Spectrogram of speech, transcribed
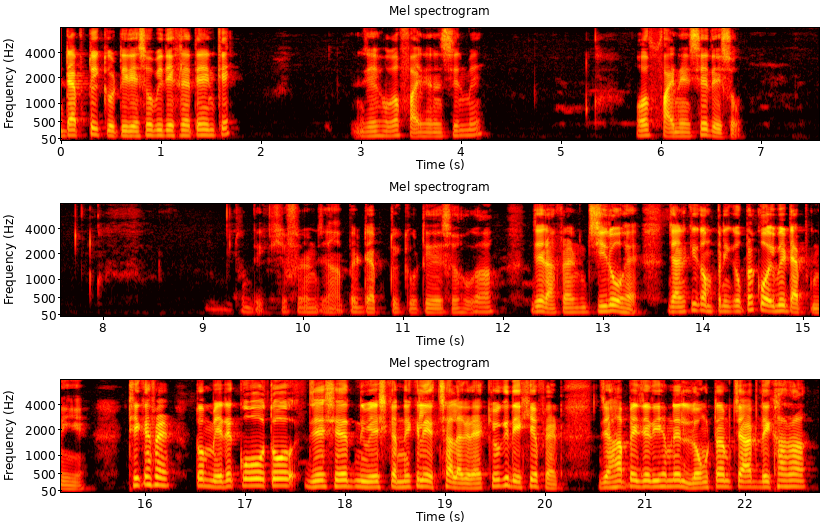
डेप्ट टू इक्विटी रेशो भी देख लेते हैं इनके। ये होगा फाइनेंशियल में और फाइनेंशियल रेशो तो देखिए फ्रेंड यहाँ पे डेप्ट टू इक्विटी रेशो होगा, जी रहा फ्रेंड ज़ीरो है जान की कंपनी के ऊपर कोई भी डेप्ट नहीं है। ठीक है फ्रेंड तो मेरे को तो ये शेयर निवेश करने के लिए अच्छा लग रहा है, क्योंकि देखिए फ्रेंड जहाँ पे यदि हमने लॉन्ग टर्म चार्ट देखा था,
